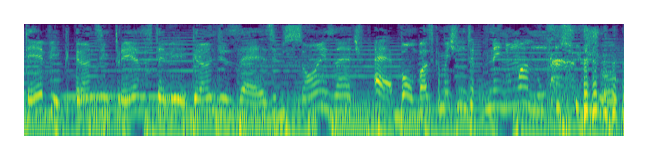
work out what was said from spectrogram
teve grandes empresas, teve grandes é, exibições, né? Tipo, é, bom, basicamente não teve nenhum anúncio de jogo.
